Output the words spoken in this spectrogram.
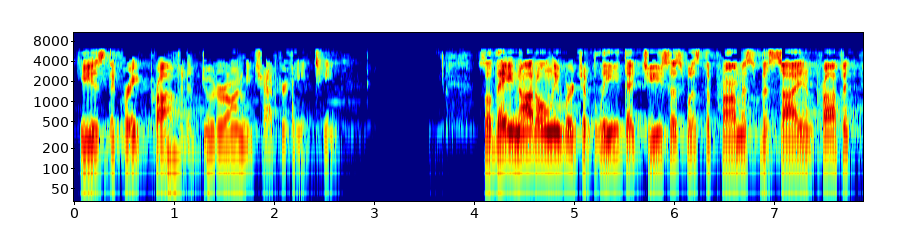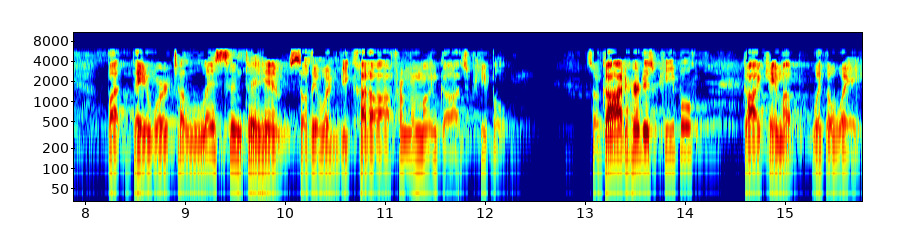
He is the great prophet of Deuteronomy chapter 18. So they not only were to believe that Jesus was the promised Messiah and prophet, but they were to listen to him so they wouldn't be cut off from among God's people. So God heard his people. God came up with a way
